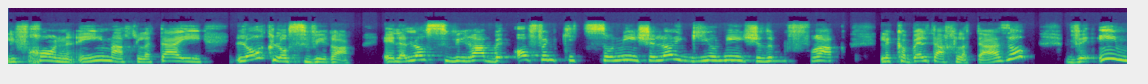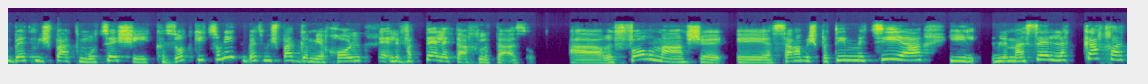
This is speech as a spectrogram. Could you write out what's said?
לבחון האם ההחלטה היא לא רק לא סבירה, אלא לא סבירה באופן קיצוני שלא הגיוני שזה מופרך לקבל את ההחלטה הזאת ואם בית משפט מוצא שהיא כזאת קיצונית בית משפט גם יכול לבטל את ההחלטה הזאת הרפורמה ששר המשפטים מציע היא למעשה לקחת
